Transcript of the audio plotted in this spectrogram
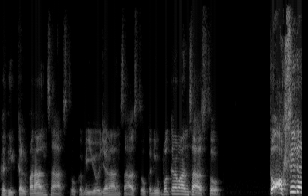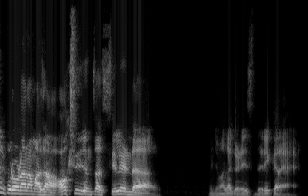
कधी कल्पनांचा असतो कधी योजनांचा असतो कधी उपक्रमांचा असतो तो ऑक्सिजन पुरवणारा माझा ऑक्सिजनचा सिलेंडर. म्हणजे माझा गणेश दरेकर आहे.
